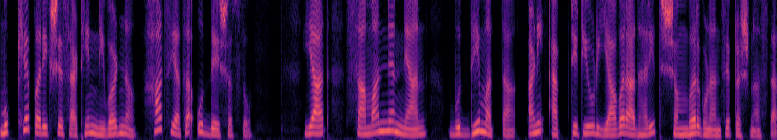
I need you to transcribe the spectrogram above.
मुख्य परीक्षेसाठी निवडणं हाच याचा उद्देश असतो. यात सामान्य ज्ञान बुद्धिमत्ता आणि ॲप्टिट्यूड यावर आधारित शंभर गुणांचे प्रश्न असतात.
